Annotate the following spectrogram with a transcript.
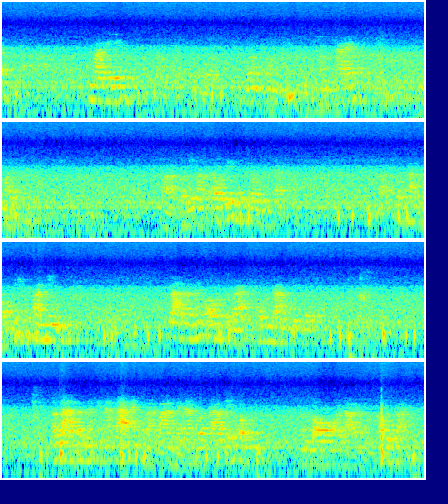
mà đi thái mà và tôi đi học đâu biết mình đâu được cả không phải có biết bao nhiêu ra là nó có ông tử ra không làm gì được ở ba tầng nó phải nát đá đá anh là ba phải ăn của ta đến công to là không được lại tươi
